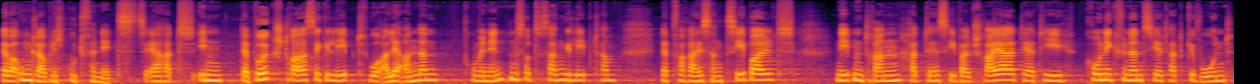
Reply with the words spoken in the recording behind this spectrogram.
Er war unglaublich gut vernetzt. Er hat in der Burgstraße gelebt, wo alle anderen Prominenten sozusagen gelebt haben. Der Pfarrei St. Sebald. Nebendran hat der Sebald Schreier, der die Chronik finanziert hat, gewohnt.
